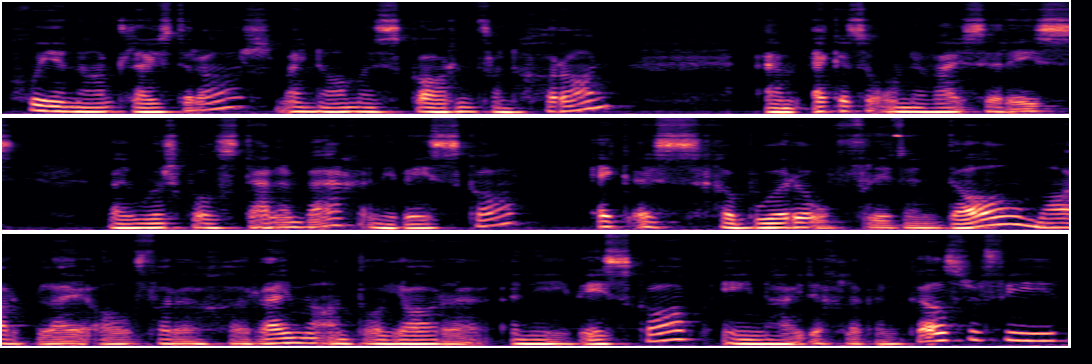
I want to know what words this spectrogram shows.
Goeienaand luisteraars, my naam is Karen van Graan. Um, ek is 'n onderwyseres by Hoërskool Stellenberg in die Wes-Kaap. Ek is gebore op Vredendal, maar bly al vir 'n geruime aantal jare in die Wes-Kaap en huidigelik in Kuilsrivier.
